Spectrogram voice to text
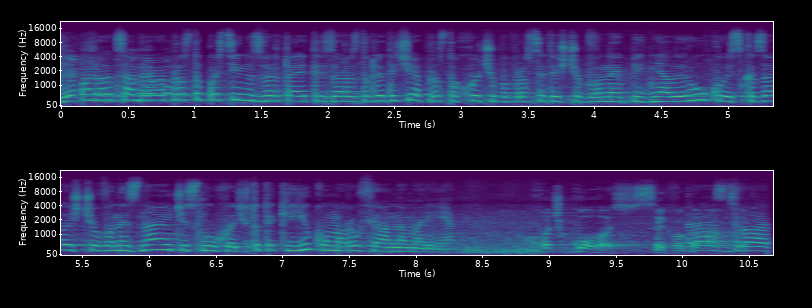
якщо Пане Олександре, ви просто постійно звертаєтесь зараз до глядачів. Я просто хочу попросити, щоб вони підняли руку і сказали, що вони знають і слухають, хто такі Юко, Маруф і Анна Марія. Хоч когось з цих виконавців. Раз, два,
